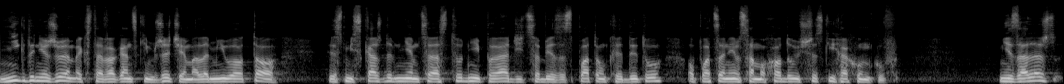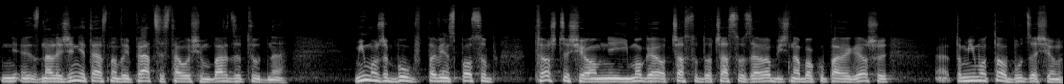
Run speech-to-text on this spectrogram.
Nigdy nie żyłem ekstrawaganckim życiem, ale miło to, jest mi z każdym dniem coraz trudniej poradzić sobie ze spłatą kredytu, opłaceniem samochodu i wszystkich rachunków. Niezależ... Znalezienie teraz nowej pracy stało się bardzo trudne. Mimo, że Bóg w pewien sposób troszczy się o mnie i mogę od czasu do czasu zarobić na boku parę groszy, E, to mimo to budzę się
